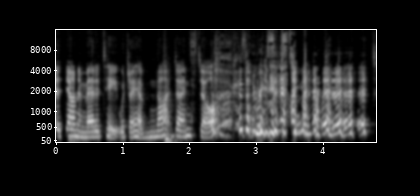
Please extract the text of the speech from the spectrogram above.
sit down and meditate, which I have not done still because I'm resisting it.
